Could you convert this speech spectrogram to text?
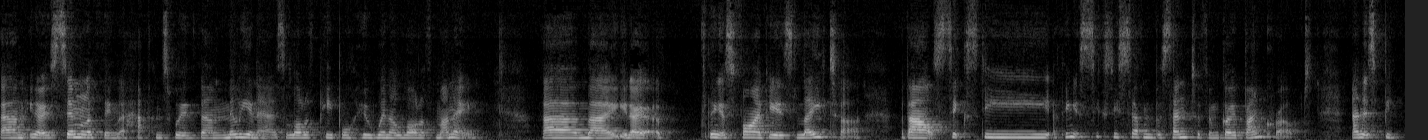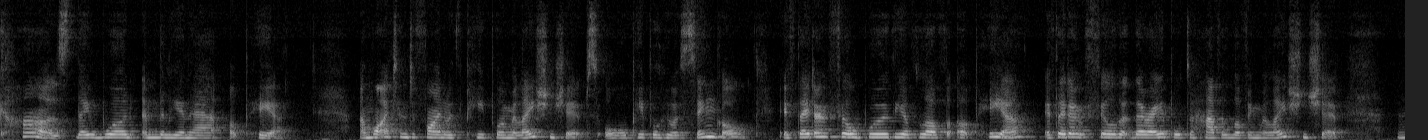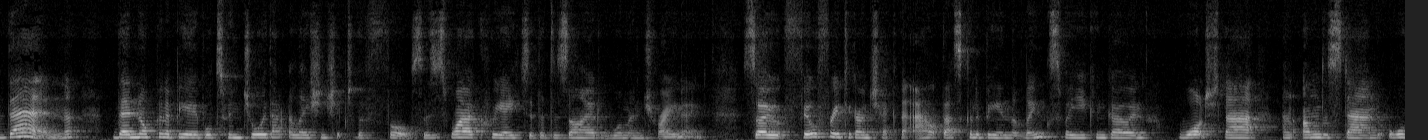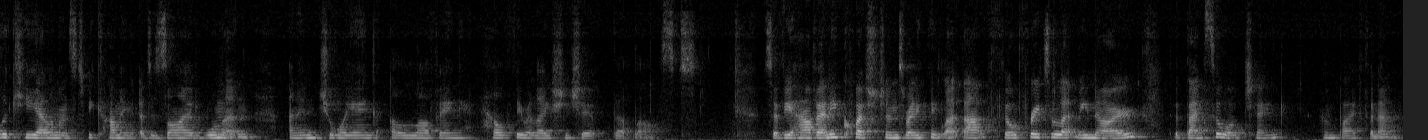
Um, you know, similar thing that happens with um, millionaires. A lot of people who win a lot of money. Um, uh, you know, I think it's five years later, about 60, I think it's 67% of them go bankrupt. And it's because they weren't a millionaire up here. And what I tend to find with people in relationships or people who are single, if they don't feel worthy of love up here, if they don't feel that they're able to have a loving relationship, then they're not going to be able to enjoy that relationship to the full. So, this is why I created the Desired Woman training. So, feel free to go and check that out. That's going to be in the links where you can go and watch that and understand all the key elements to becoming a desired woman and enjoying a loving, healthy relationship that lasts. So if you have any questions or anything like that, feel free to let me know. But thanks for watching and bye for now.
